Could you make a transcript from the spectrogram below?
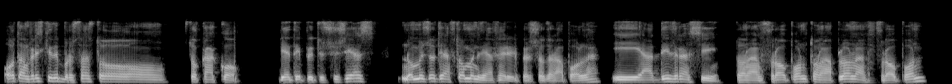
όταν βρίσκεται μπροστά στο, στο κακό. Γιατί επί της ουσίας νομίζω ότι αυτό με ενδιαφέρει περισσότερο απ' όλα. Η αντίδραση των ανθρώπων, των απλών ανθρώπων,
